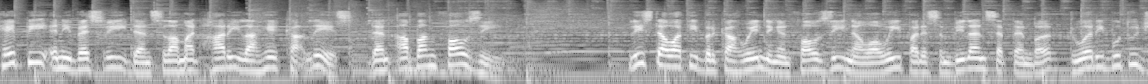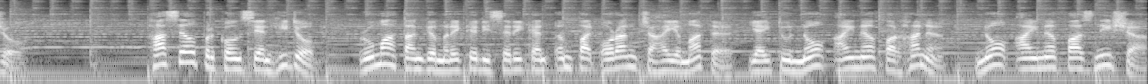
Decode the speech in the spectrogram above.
Happy anniversary dan selamat hari lahir Kak Liz dan Abang Fauzi. Liz Dawati berkahwin dengan Fauzi Nawawi pada 9 September 2007. Hasil perkongsian hidup rumah tangga mereka diserikan empat orang cahaya mata iaitu No Aina Farhana, No Aina Faznisha,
